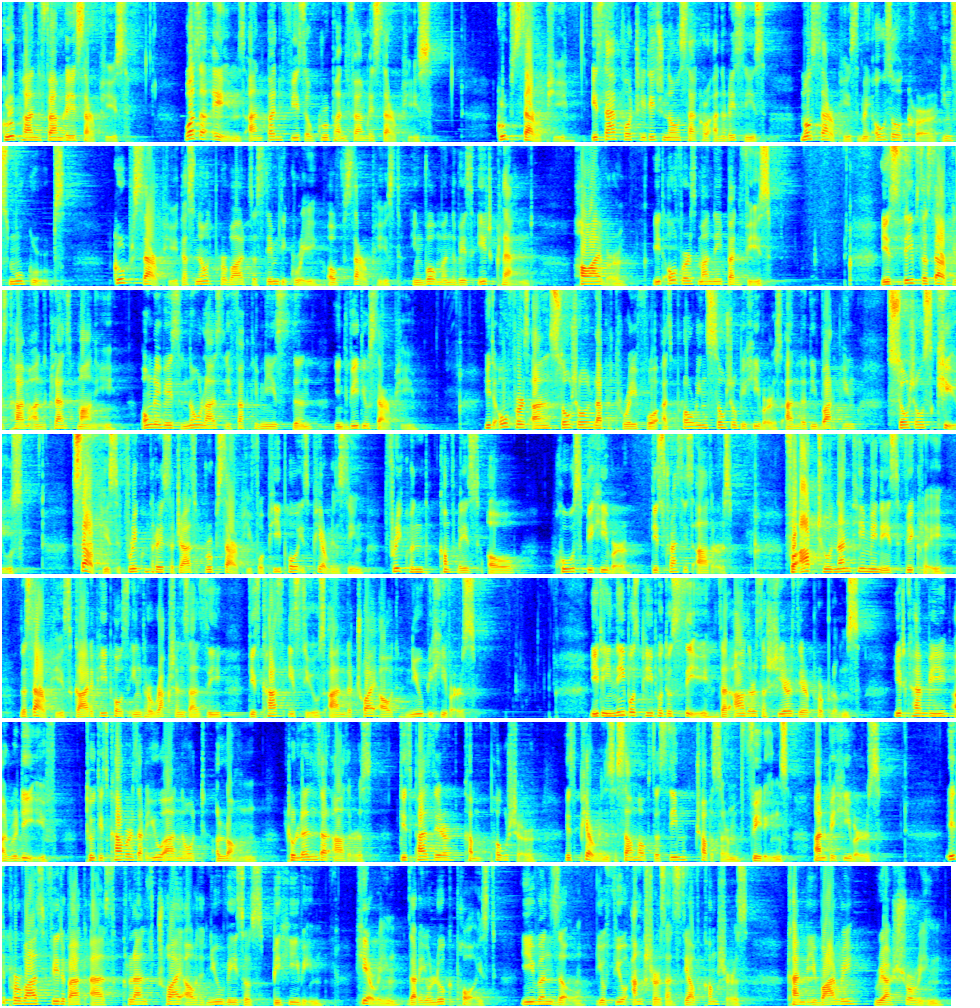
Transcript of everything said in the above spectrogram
Group and family therapies. What are the aims and benefits of group and family therapies? Group therapy. Except for traditional psychoanalysis, most therapies may also occur in small groups. Group therapy does not provide the same degree of therapist involvement with each client. However, it offers many benefits. It saves the therapist time and client's money, only with no less effectiveness than individual therapy. It offers a social laboratory for exploring social behaviors and developing social skills. Therapists frequently suggest group therapy for people experiencing frequent conflicts or whose behavior distresses others. For up to 90 minutes weekly, the therapists guide people's interactions as they discuss issues and try out new behaviors. It enables people to see that others share their problems. It can be a relief to discover that you are not alone, to learn that others, despite their composure, experience some of the same troublesome feelings and behaviors. It provides feedback as clients try out new ways of behaving, hearing that you look poised, even though you feel anxious and self conscious, can be very reassuring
